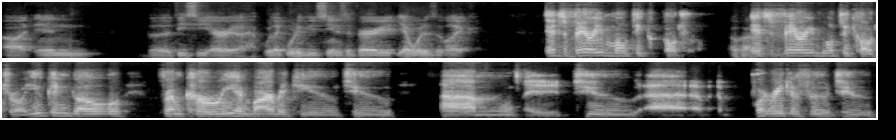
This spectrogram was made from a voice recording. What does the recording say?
uh, in the DC area? Like, what have you seen? Is it very yeah? What is it like? It's very multicultural. Okay. It's very multicultural. You can go from Korean barbecue to um, to uh, Puerto Rican food to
